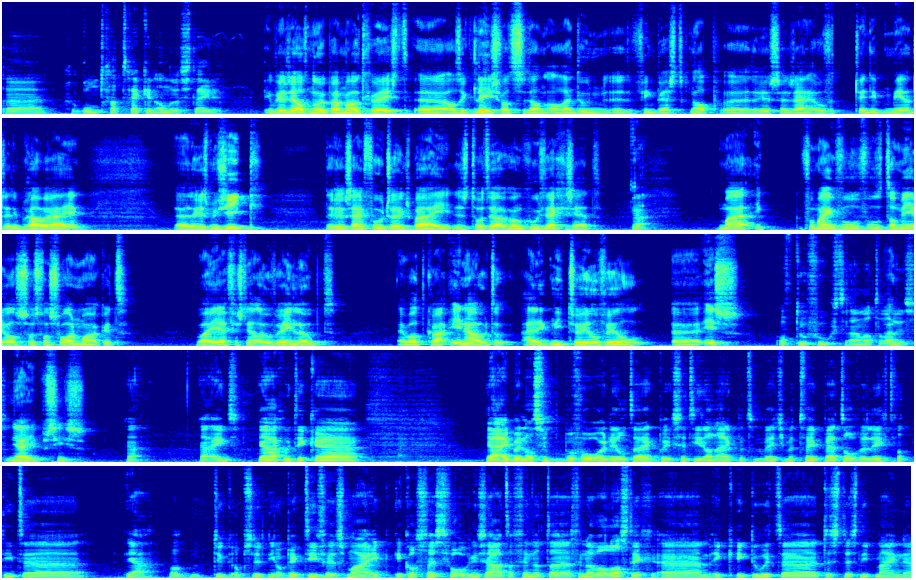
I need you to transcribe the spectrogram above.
rond gaat trekken in andere steden. Ik ben zelf nooit bij Mout geweest. Uh, als ik lees wat ze dan allerlei doen, vind ik best knap. er, is, er zijn over 20, meer dan 20 brouwerijen. er is muziek. Er zijn foodtrucks bij. Dus het wordt wel gewoon goed weggezet. Ja. Maar ik, voor mijn gevoel voelt het dan meer als een soort van swan market. Waar je even snel overheen loopt. En wat qua inhoud eigenlijk niet zo heel veel is of toevoegt aan wat er al is. Ja, precies. Ja. Ja, eens. Ja, goed, ik, eh, ja, ik ben dan super bevooroordeeld. Hè. Ik, ik zit hier dan eigenlijk met een beetje met twee petten op wellicht, wat niet, eh, ja, wat natuurlijk absoluut niet objectief is, maar ik, ik als festivalorganisator vind dat, eh, vind dat wel lastig. Ehm, ik, ik doe het, eh, het, is, het is niet mijn,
